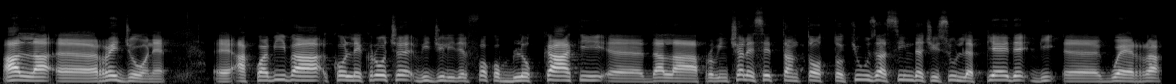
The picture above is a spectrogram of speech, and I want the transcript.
alla eh, regione. Eh, Acquaviva Colle Croce, vigili del fuoco bloccati eh, dalla provinciale 78 chiusa, sindaci sul piede di eh, guerra.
